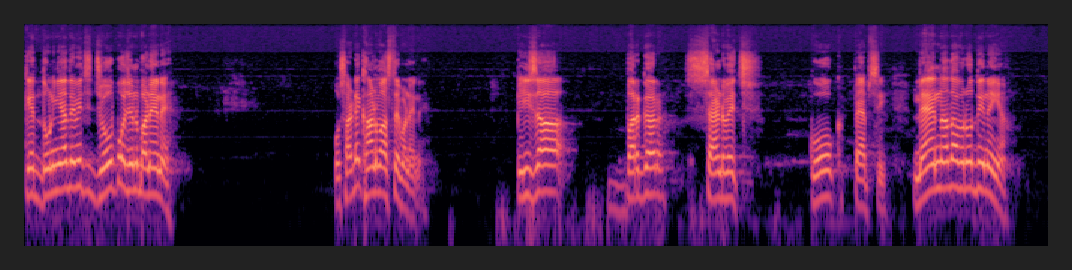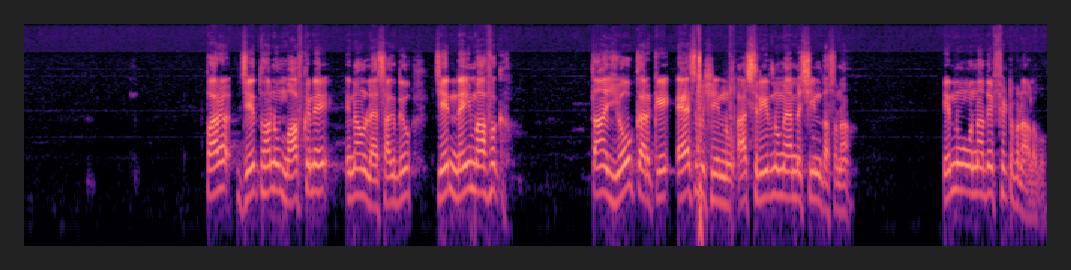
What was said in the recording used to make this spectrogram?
ਕਿ ਦੁਨੀਆ ਦੇ ਵਿੱਚ ਜੋ ਭੋਜਨ ਬਣੇ ਨੇ, ਉਹ ਸਾਡੇ ਖਾਣ ਵਾਸਤੇ ਬਣੇ ਨੇ। Pizza burger, sandwich, Coke, Pepsi. ਮੈਂ ਇਹਨਾਂ ਦਾ ਵਿਰੋਧੀ ਨਹੀਂ ਆ ਪਰ ਜੇ ਤੁਹਾਨੂੰ ਮਾਫਕ ਨੇ ਇਹਨਾਂ ਨੂੰ ਲੈ ਸਕਦੇ ਹੋ, ਜੇ ਨਹੀਂ ਮਾਫਕ, ਤਾਂ ਯੋਗ ਕਰਕੇ ਇਸ ਮਸ਼ੀਨ ਨੂੰ ਆ ਸਰੀਰ ਨੂੰ ਮੈਂ ਮਸ਼ੀਨ ਦੱਸਣਾ। ਇਹਨੂੰ ਉਹਨਾਂ ਦੇ ਫਿੱਟ ਬਣਾ ਲਵੋ।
